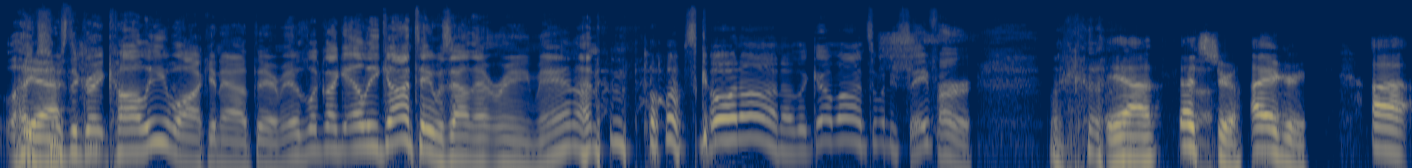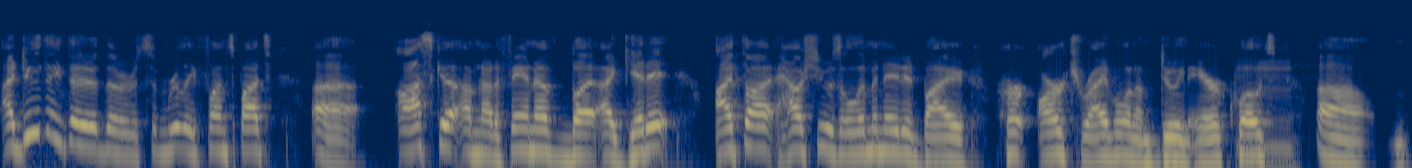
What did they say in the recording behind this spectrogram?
like she was the great Khali walking out there. It looked like El Gigante was out in that ring. Man, I didn't know what was going on. I was like, come on, somebody save her. yeah, Uh. that's true. I agree. Uh, I do think that there were some really fun spots. Uh, Asuka, I'm not a fan of, but I get it. I thought how she was eliminated by her arch rival, and I'm doing air quotes, Mm-hmm. um,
